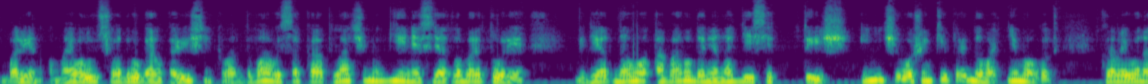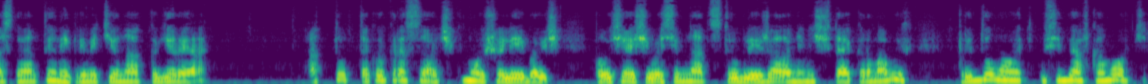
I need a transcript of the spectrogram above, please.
Блин, у моего лучшего друга Рукавишникова два высокооплачиваемых гения сидят в лаборатории, где одного оборудования на 10 тысяч, и ничегошеньки придумать не могут, кроме выносной антенны и примитивного Кагерера. А тут такой красавчик, мой Шалейбович, получающий 18 рублей жалования, не считая кормовых, придумывает у себя в коморке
